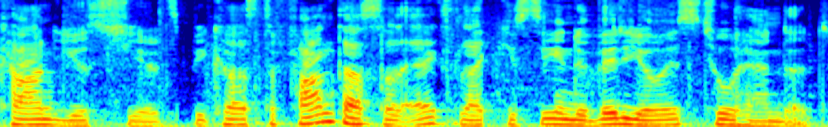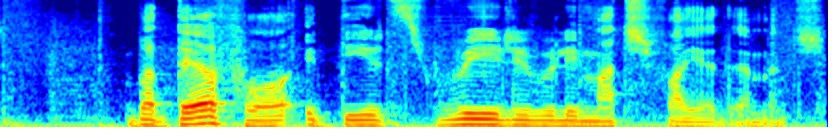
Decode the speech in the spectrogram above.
can't use shields because the Phantassel axe like you see in the video is two-handed. But therefore it deals really really much fire damage.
